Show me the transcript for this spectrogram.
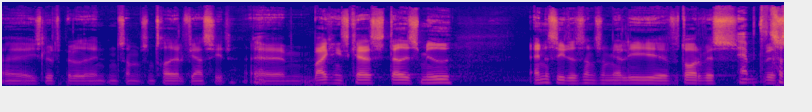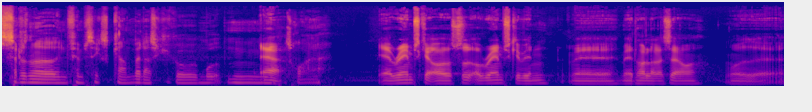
øh, i slutspillet, enten som, som tredje eller fjerde seed. Ja. Ja. Øh, Vikings kan stadig smide andet seedet, sådan som jeg lige øh, forstår det, hvis... Ja, hvis så, så er der noget en 5-6 kampe, der skal gå mod dem, Ja. tror jeg. ja, Rams skal, og, så- og Rams skal vinde med, med et hold af reserver mod... Øh,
